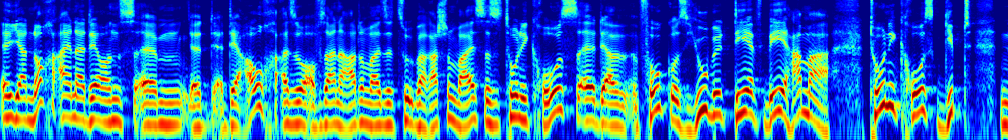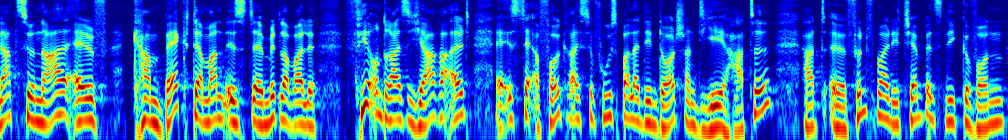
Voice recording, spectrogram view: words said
Äh, Ja, noch einer, der uns, ähm, äh, der, der auch also auf seine Art und Weise zu überraschen weiß, das ist Toni Kroos. Äh, der Fokus jubelt, DFB Hammer. Toni Kroos gibt Nationalelf Comeback. Der Mann ist äh, mittlerweile 34 Jahre alt. Er ist der erfolgreichste Fußballer, den Deutschland je hatte. Hat äh, fünfmal die Champions League gewonnen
